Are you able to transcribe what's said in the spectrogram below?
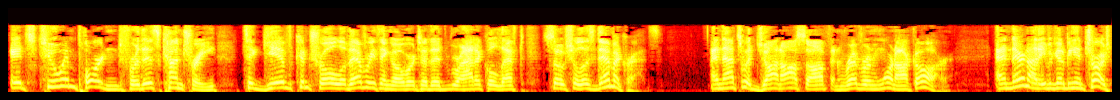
it's too important for this country to give control of everything over to the radical left socialist Democrats. And that's what Jon Ossoff and Reverend Warnock are. And they're not even going to be in charge.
